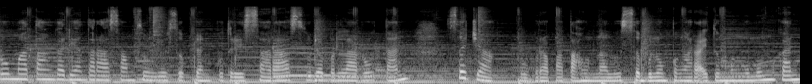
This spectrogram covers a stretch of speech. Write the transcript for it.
rumah tangga di antara Samsul Yusuf dan Putri Sarah sudah berlarutan sejak beberapa tahun lalu sebelum pengarah itu mengumumkan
